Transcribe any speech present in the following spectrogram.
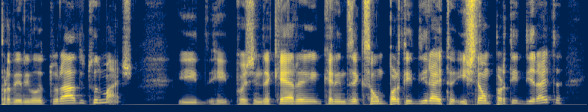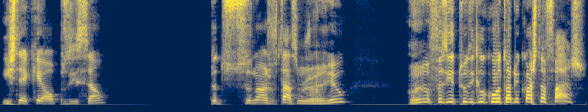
perder eleitorado e tudo mais. E, e depois ainda querem, querem dizer que são um partido de direita. Isto é um partido de direita? Isto é que é a oposição? Portanto, se nós votássemos Rio, Rio fazia tudo aquilo que o António Costa faz.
